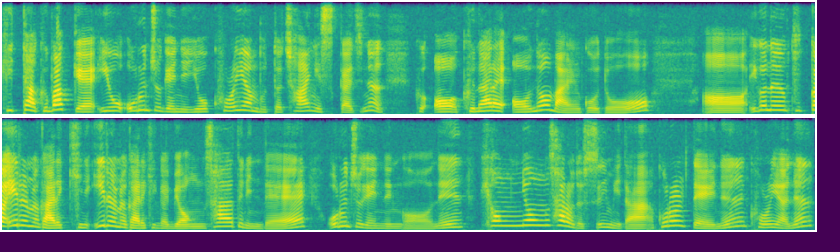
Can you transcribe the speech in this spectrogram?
기타 그 밖에 이 오른쪽에 있는 이 Korean부터 Chinese까지는 그, 어, 그 나라의 언어 말고도 어, 이거는 국가 이름을 가리키는 이름을 가리키는 명사들인데 오른쪽에 있는 거는 형용사로도 쓰입니다. 그럴 때에는 Korea는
